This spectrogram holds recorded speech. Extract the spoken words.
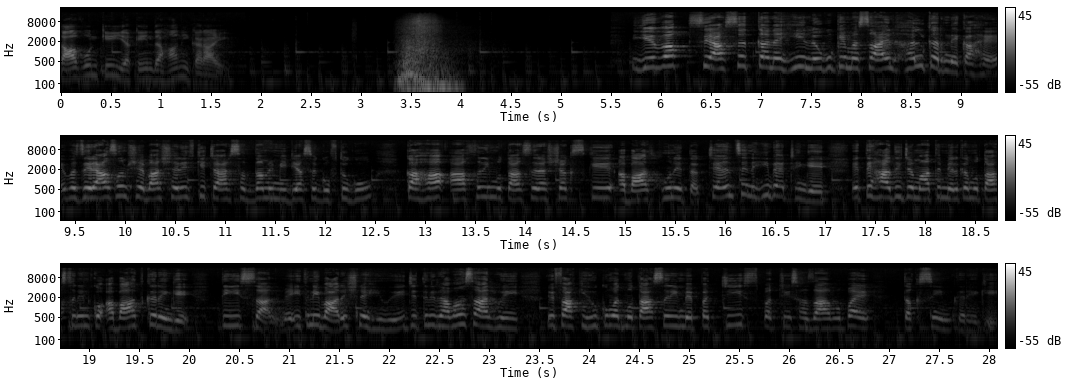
ताउन की यकीन दहानी कराई। ये वक्त सियासत का नहीं, लोगों के मसाइल हल करने का है। वज़ीर अजम शहबाज शरीफ की चार सदा में मीडिया से गुफ्तु कहा, आखिरी मुतासरा शख्स के आबाद होने तक चैन से नहीं बैठेंगे। इतिहादी जमातें मिलकर मुतासरीन को आबाद करेंगे। तीस साल में इतनी बारिश नहीं हुई, जितनी रवा साल हुई। विफाकी हुकूमत मुतासरीन में पच्चीस पच्चीस हज़ार रुपये तकसीम करेगी।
